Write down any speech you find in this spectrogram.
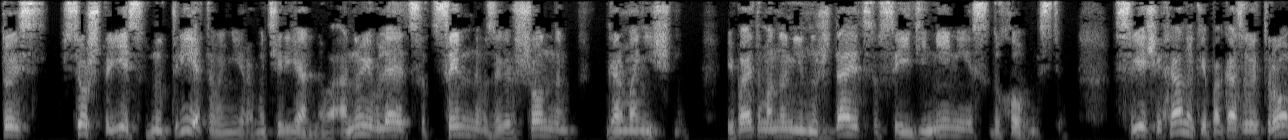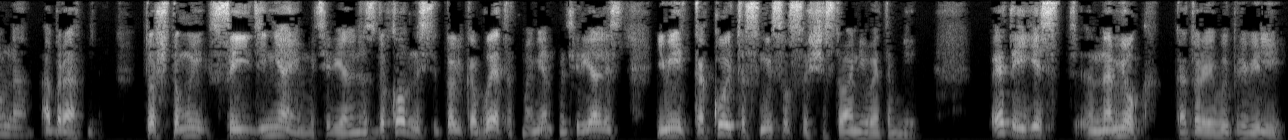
То есть все, что есть внутри этого мира материального, оно является цельным, завершенным, гармоничным. И поэтому оно не нуждается в соединении с духовностью. Свечи Хануки показывают ровно обратное то, что мы соединяем материальность с духовностью, только в этот момент материальность имеет какой-то смысл существования в этом мире. Это и есть намек, который вы привели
